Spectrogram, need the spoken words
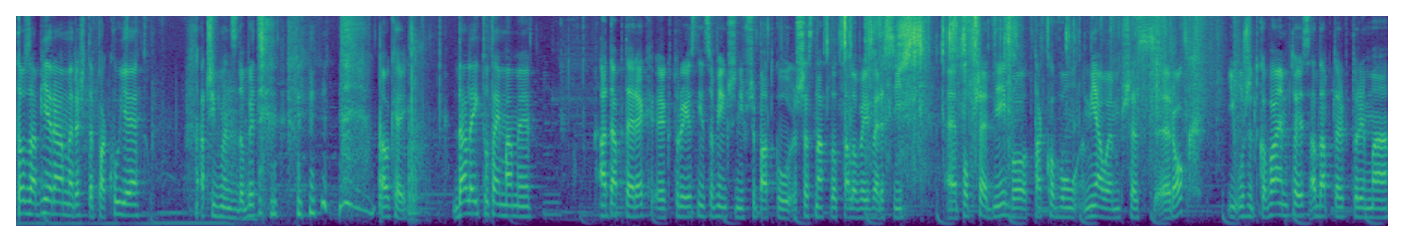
to zabieram, resztę pakuję. Achievement zdobyty. ok. Dalej tutaj mamy adapterek, y, który jest nieco większy niż w przypadku 16-calowej wersji e, poprzedniej, bo takową miałem przez rok i użytkowałem. To jest adapter, który ma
